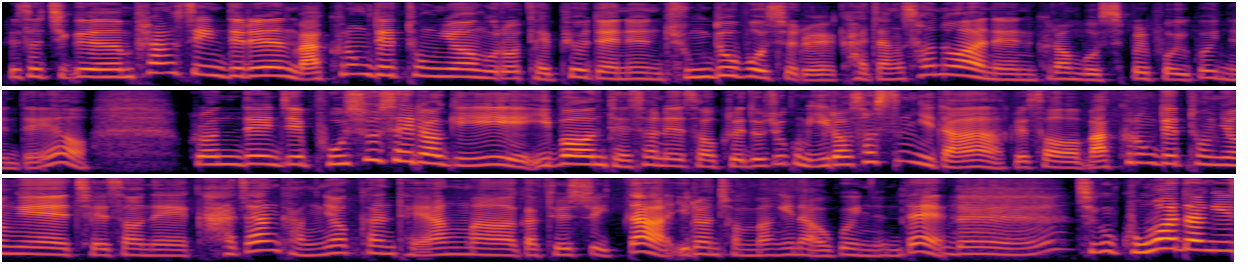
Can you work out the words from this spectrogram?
그래서 지금 프랑스인들은 마크롱 대통령으로 대표되는 중도 보수를 가장 선호하는 그런 모습을 보이고 있는데요. 그런데 이제 보수 세력이 이번 대선에서 그래도 조금 일어섰습니다. 그래서 마크롱 대통령의 재선에 가장 강력한 대항마가 될 수 있다 이런 전망이 나오고 있는데 네. 지금 공화당이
